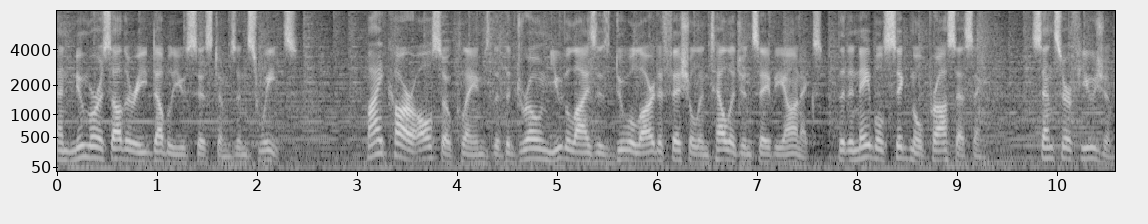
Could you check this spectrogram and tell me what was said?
and numerous other EW systems and suites. Baykar also claims that the drone utilizes dual artificial intelligence avionics that enable signal processing, sensor fusion,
